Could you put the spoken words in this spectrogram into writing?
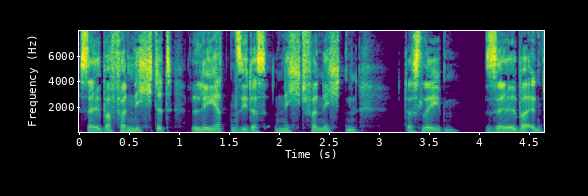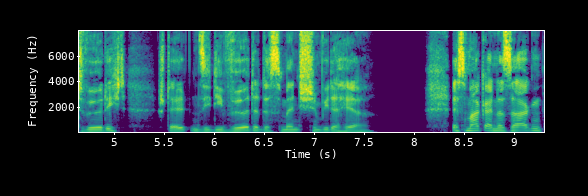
Selber vernichtet lehrten sie das Nicht-Vernichten, das Leben. Selber entwürdigt stellten sie die Würde des Menschen wieder her. Es mag einer sagen,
